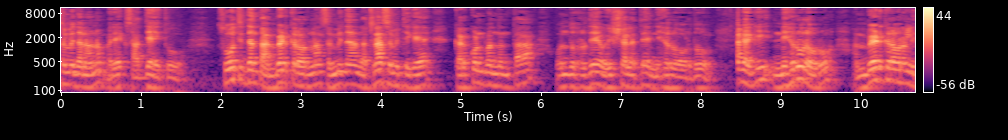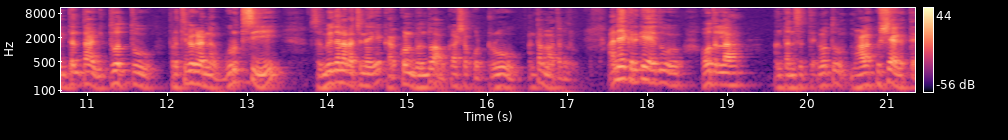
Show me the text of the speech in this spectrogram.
ಸಂವಿಧಾನವನ್ನು ಬರೆಯಕ್ಕೆ ಸಾಧ್ಯ ಆಯಿತು. ಸೋತಿದ್ದಂಥ ಅಂಬೇಡ್ಕರ್ ಅವ್ರನ್ನ ಸಂವಿಧಾನ ರಚನಾ ಸಮಿತಿಗೆ ಕರ್ಕೊಂಡು ಬಂದಂಥ ಒಂದು ಹೃದಯ ವೈಶಾಲ್ಯತೆ ನೆಹರು ಅವ್ರದ್ದು. ಹಾಗಾಗಿ ನೆಹರೂರವರು ಅಂಬೇಡ್ಕರ್ ಅವರಲ್ಲಿ ಇದ್ದಂಥ ವಿದ್ವತ್ತು ಪ್ರತಿಭೆಗಳನ್ನು ಗುರುತಿಸಿ ಸಂವಿಧಾನ ರಚನೆಗೆ ಕರ್ಕೊಂಡು ಬಂದು ಅವಕಾಶ ಕೊಟ್ಟರು ಅಂತ ಮಾತಾಡಿದರು. ಅನೇಕರಿಗೆ ಇದು ಹೌದಲ್ಲ ಅಂತ ಅನಿಸುತ್ತೆ ಮತ್ತು ಬಹಳ ಖುಷಿ ಆಗುತ್ತೆ.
